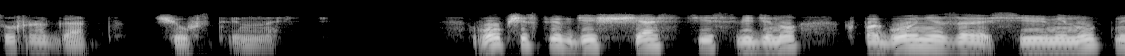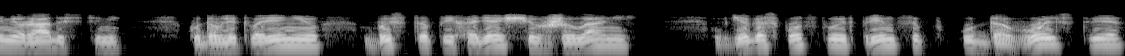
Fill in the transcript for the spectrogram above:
суррогат, чувственность. В обществе, где счастье сведено к погоне за сиюминутными радостями, к удовлетворению быстро приходящих желаний, где господствует принцип удовольствия,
